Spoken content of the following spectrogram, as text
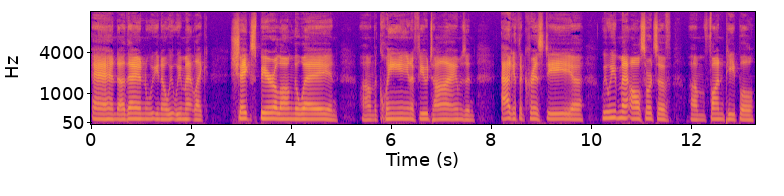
and uh, then you know we, we met like Shakespeare along the way and um, the Queen a few times and Agatha Christie. Uh, we we've met all sorts of um, fun people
